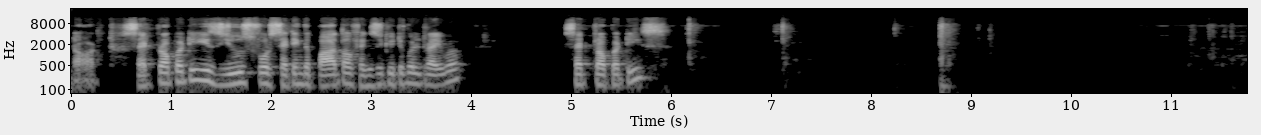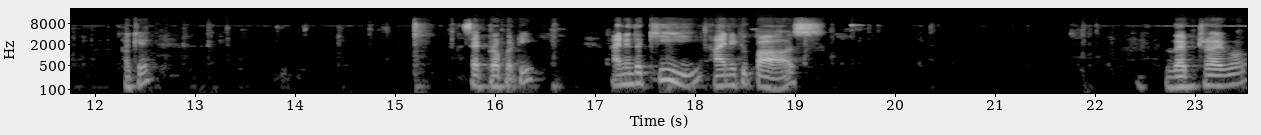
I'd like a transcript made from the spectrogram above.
dot set property is used for setting the path of executable driver set properties okay set property. And in the key I need to pass WebDriver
